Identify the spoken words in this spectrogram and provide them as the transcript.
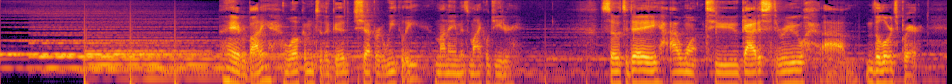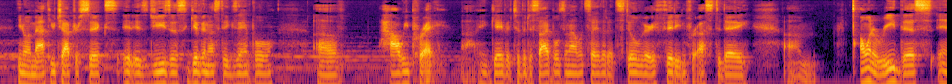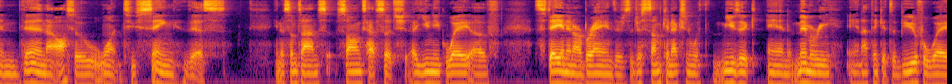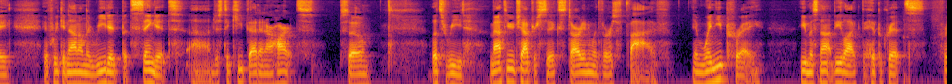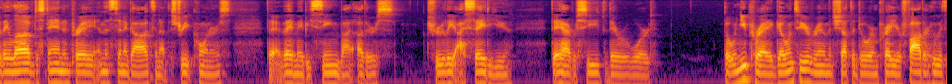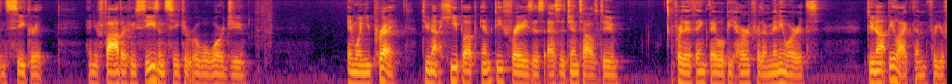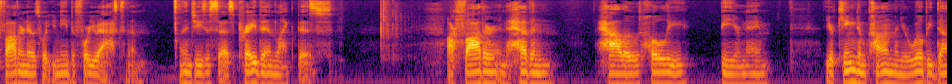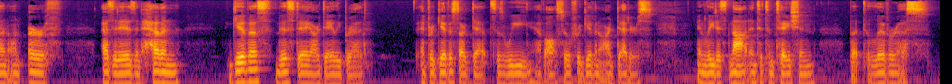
Hey, everybody. Welcome to the Good Shepherd Weekly. My name is Michael Jeter. So, today I want to guide us through um, the Lord's Prayer. You know, in Matthew chapter 6, it is Jesus giving us the example of how we pray. Uh, he gave it to the disciples, and I would say that it's still very fitting for us today. Um, I want to read this, and then I also want to sing this you know, sometimes songs have such a unique way of staying in our brains. There's just some connection with music and memory, and I think it's a beautiful way if we can not only read it but sing it, uh, just to keep that in our hearts. So let's read Matthew chapter 6, starting with verse 5. And when you pray, you must not be like the hypocrites, for they love to stand and pray in the synagogues and at the street corners that they may be seen by others. Truly, I say to you, they have received their reward. But when you pray, go into your room and shut the door and pray your Father who is in secret, and your Father who sees in secret will reward you. And when you pray, do not heap up empty phrases as the Gentiles do, for they think they will be heard for their many words. Do not be like them, for your Father knows what you need before you ask them. And then Jesus says, Pray then like this. Our Father in heaven, hallowed, holy be your name. Your kingdom come and your will be done on earth as it is in heaven. Give us this day our daily bread, and forgive us our debts as we have also forgiven our debtors. And lead us not into temptation, but deliver us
